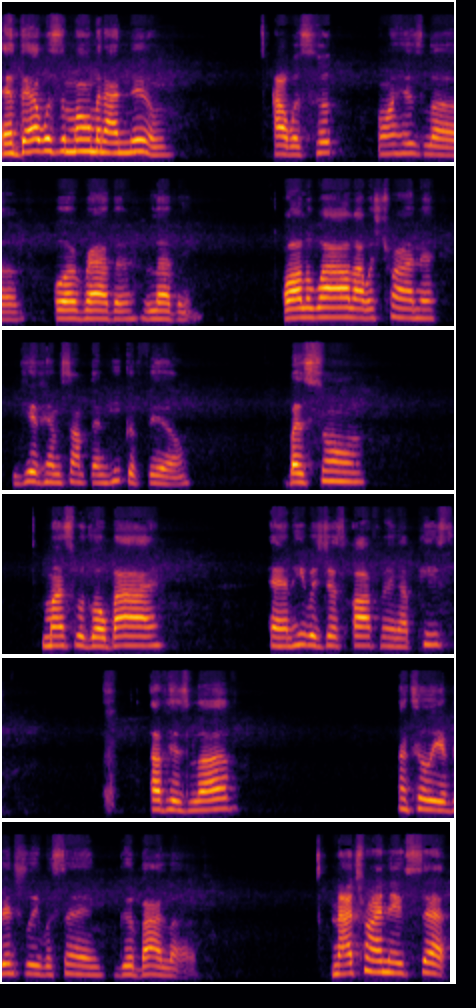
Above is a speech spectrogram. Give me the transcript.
And that was the moment I knew I was hooked on his love, or rather, loving. All the while, I was trying to give him something he could feel. But soon, months would go by, and he was just offering a piece of his love until he eventually was saying goodbye, love. Not trying to accept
